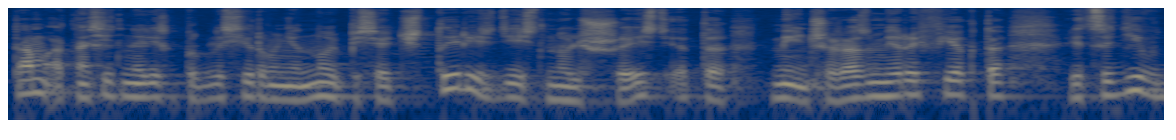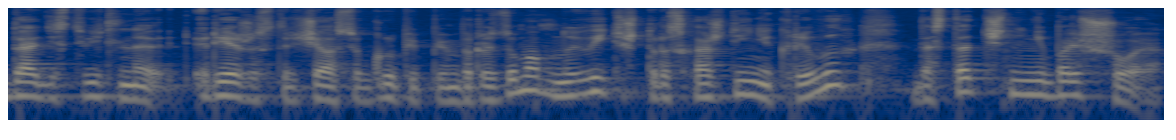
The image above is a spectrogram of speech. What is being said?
Там относительный риск прогрессирования 0,54, здесь 0,6, это меньший размер эффекта. Рецидив, да, действительно реже встречался в группе пембролизумаба, но видите, что расхождение кривых достаточно небольшое.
